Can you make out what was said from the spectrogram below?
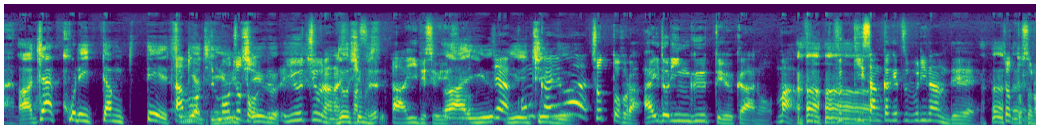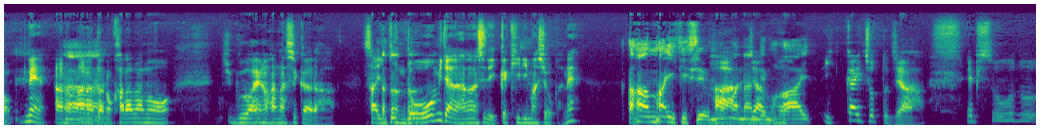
あじゃあこれ一旦切って、次はちょっともうちょっと YouTube。YouTube の話します？す？あ、いいですよ、いいですよ。じゃあ、今 YouTube 回はちょっとほら、アイドリングっていうか、あの、まあ、復帰3ヶ月ぶりなんで、ちょっとそのね、あの、はいあなたの体の具合の話から、最近どう？みたいな話で一回切りましょうかね。あ、まあいいですよ。まあまあはい何でも。はい。一回ちょっとじゃあ、エピソード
